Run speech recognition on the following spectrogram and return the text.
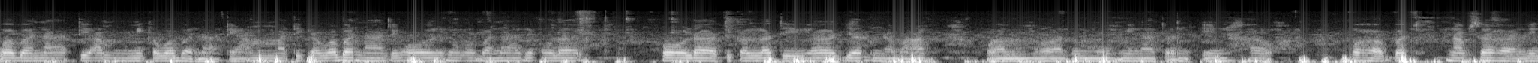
wa banati ammika wa banati ammatika banati kholikum wa banati kholatika allati hajarna ma'ak wa nafsaha lin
